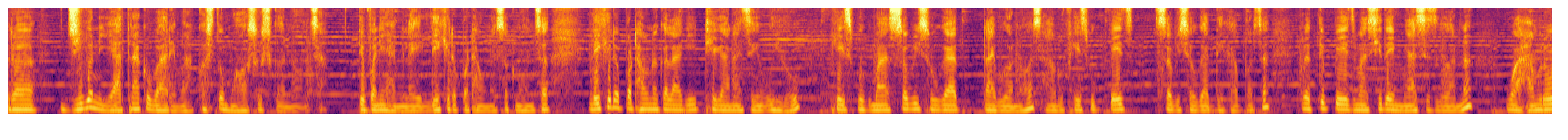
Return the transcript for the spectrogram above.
र जीवन यात्राको बारेमा कस्तो महसुस गर्नुहुन्छ? त्यो पनि हामीलाई लेखेर पठाउन सक्नुहुन्छ। लेखेर पठाउनका लागि ठेगाना चाहिँ उही हो। फेसबुकमा सबै सौगात टाइप गर्नुहोस्। हाम्रो फेसबुक पेज सबै सौगात देखा पर्छ र त्यो पेजमा सिधै म्यासेज गर्न वा हाम्रो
